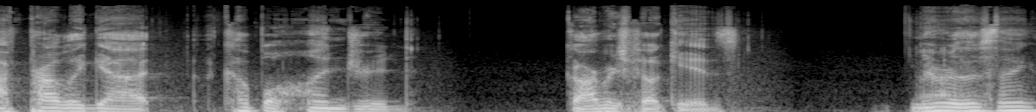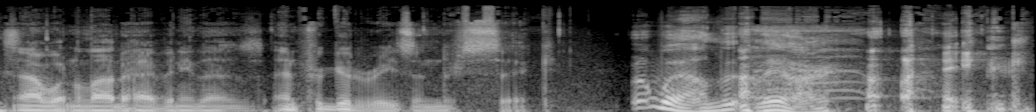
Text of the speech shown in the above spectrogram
I've probably got a couple hundred garbage pail kids. Remember those things? I wasn't allowed to have any of those, and for good reason. They're sick. Well, they are. Like,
